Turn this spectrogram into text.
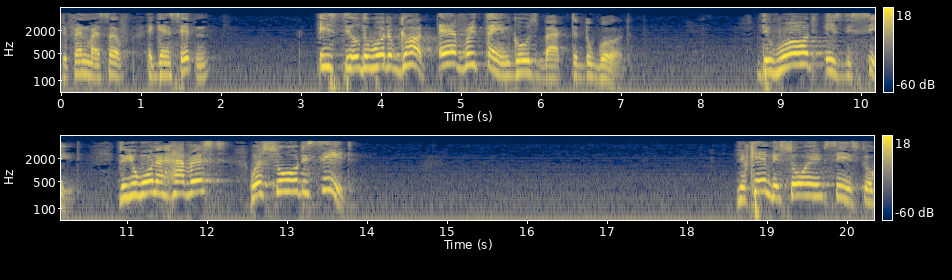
defend myself against Satan. It's still the word of God. Everything goes back to the word. The word is the seed. Do you want to harvest? Well, sow the seed. You can't be sowing seeds to,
